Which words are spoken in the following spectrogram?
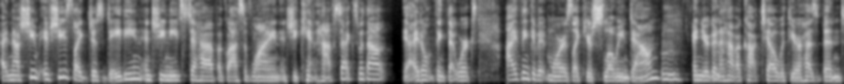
and now she if she's like just dating and she needs to have a glass of wine and she can't have sex without I don't think that works. I think of it more as like you're slowing down mm. and you're going to mm. have a cocktail with your husband.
